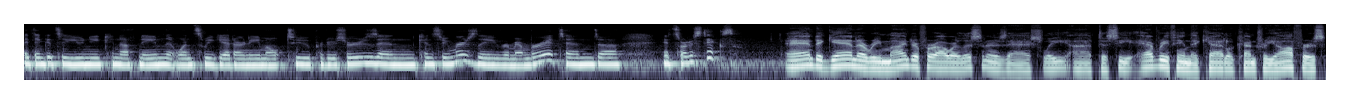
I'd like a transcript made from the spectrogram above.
I think it's a unique enough name that once we get our name out to producers and consumers, they remember it and uh, it sort of sticks. And again, a reminder for our listeners, Ashley, uh, to see everything that Cattle Country offers.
